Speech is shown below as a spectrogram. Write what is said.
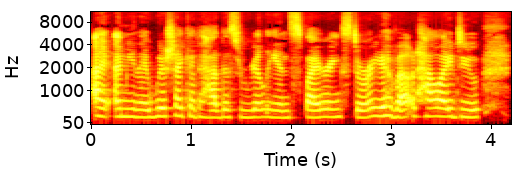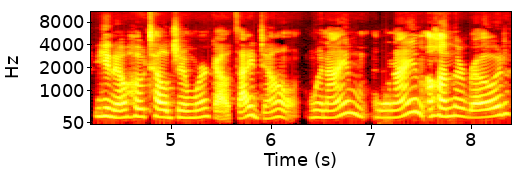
I, I mean, I wish I could have this really inspiring story about how I do, you know, hotel gym workouts. I don't. When I'm when I'm on the road,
